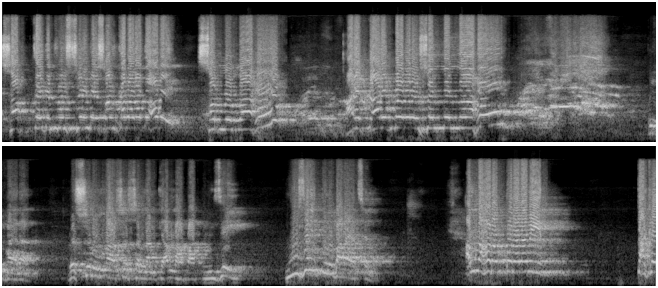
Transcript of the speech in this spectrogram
সবচাইতে শরীফের সংখ্যা বাড়াতে হবে। সাল্লাল্লাহু আরেকটা আরেকবার বলেন সাল্লামকে আল্লাহ আল্লাহ তাকে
